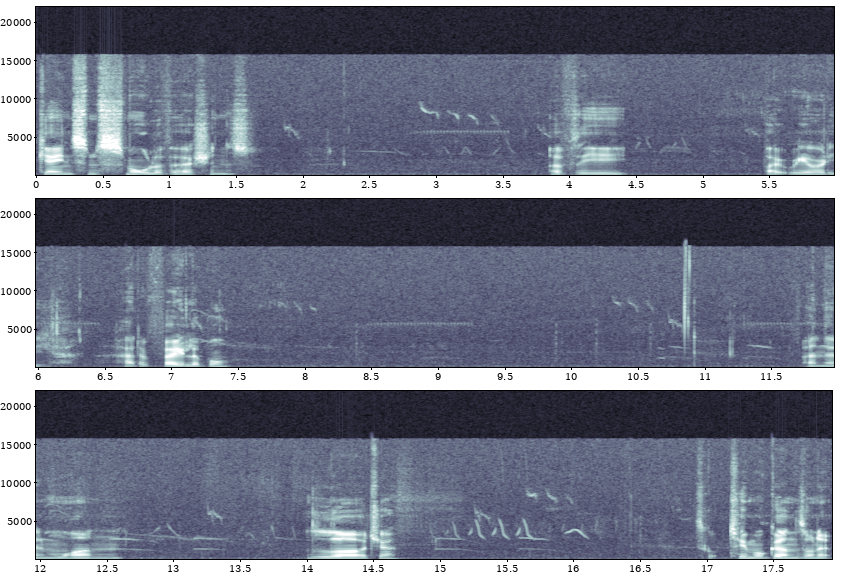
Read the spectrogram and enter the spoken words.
gained some smaller versions of the boat we already had available. And then one larger. It's got two more guns on it.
